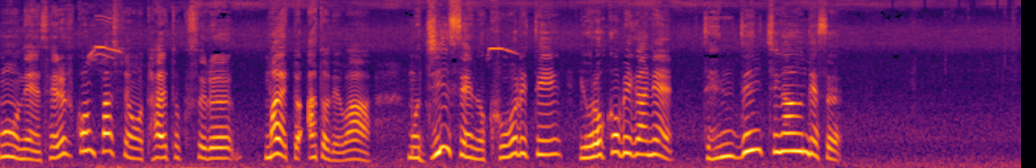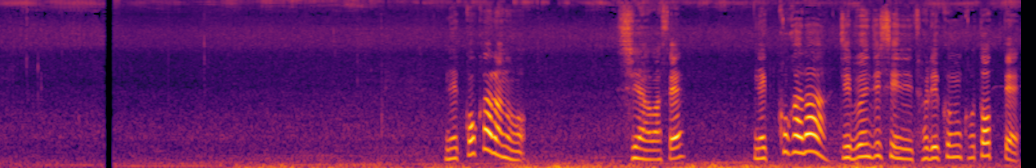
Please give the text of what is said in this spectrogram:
もうねセルフコンパッションを体得する前と後ではもう人生のクオリティ喜びがね全然違うんです。根っこからの幸せ根っこから自分自身に取り組むことって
